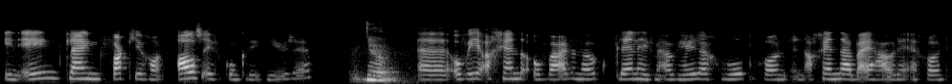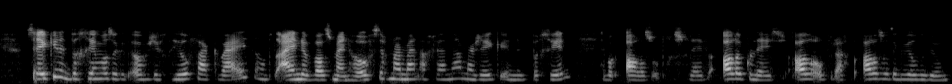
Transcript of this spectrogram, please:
in één klein vakje gewoon alles even concreet neerzet. Ja, Eh, of in je agenda of waar dan ook. Plannen heeft mij ook heel erg geholpen. Gewoon een agenda bijhouden. En gewoon, zeker in het begin was ik het overzicht heel vaak kwijt. En op het einde was mijn hoofd zeg maar mijn agenda. Maar zeker in het begin heb ik alles opgeschreven. Alle colleges, alle opdrachten, alles wat ik wilde doen.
